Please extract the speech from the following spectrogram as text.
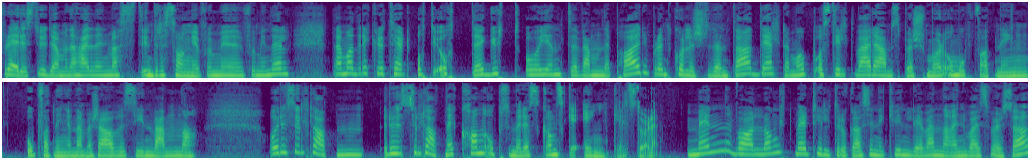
Flere studier, men dette er den mest interessante for min, del. De hadde rekruttert 88 gutt- og jente-vennepar blant college-studenter, delt dem opp og stilt hver av dem spørsmål om oppfatning, oppfatningen deres av sin venn. Da. Og resultaten, resultatene kan oppsummeres ganske enkelt, står det. Menn var langt mer tiltrukket av sine kvinnelige venner enn vice versa.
